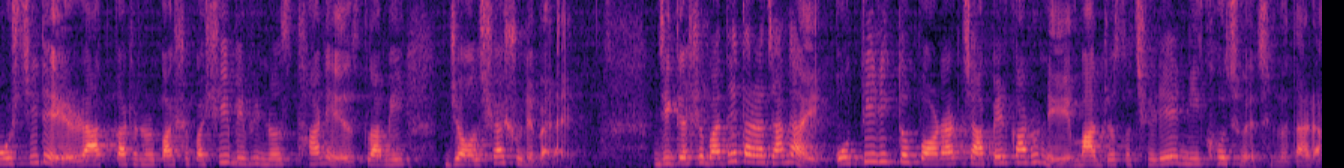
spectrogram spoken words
মসজিদে রাত কাটানোর পাশাপাশি বিভিন্ন স্থানে ইসলামী জলসা শুনে বেড়ায়। জিজ্ঞাসাবাদে তারা জানায় অতিরিক্ত পড়ার চাপের কারণে মাদ্রাসা ছেড়ে নিখোঁজ হয়েছিল তারা।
